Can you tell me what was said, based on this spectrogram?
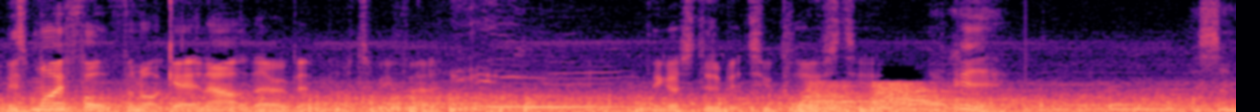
it's my fault for not getting out there a bit more, to be fair. I think I stood a bit too close to you. Look at it. There's some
